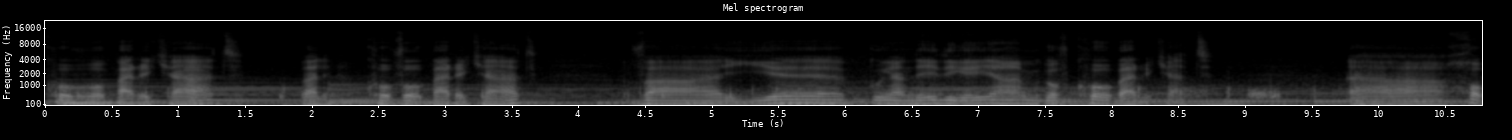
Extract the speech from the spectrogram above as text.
کوو برکت. بله کوو برکت. و یه گوینده دیگه هم می‌گفت کو برکت. خب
